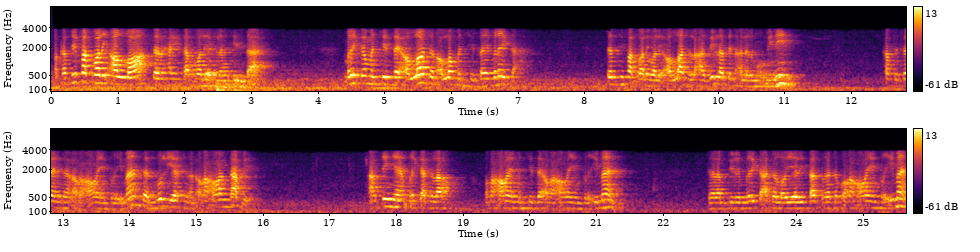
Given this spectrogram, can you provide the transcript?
Maka sifat wali Allah dan hakikat wali adalah cinta. Mereka mencintai Allah dan Allah mencintai mereka. Dan sifat wali-wali Allah adalah azillatin alal mu'minin. Kasih sayang dengan orang-orang yang beriman dan mulia dengan orang-orang kafir. Artinya mereka adalah orang-orang yang mencintai orang-orang yang beriman dalam diri mereka ada loyalitas terhadap orang-orang yang beriman.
